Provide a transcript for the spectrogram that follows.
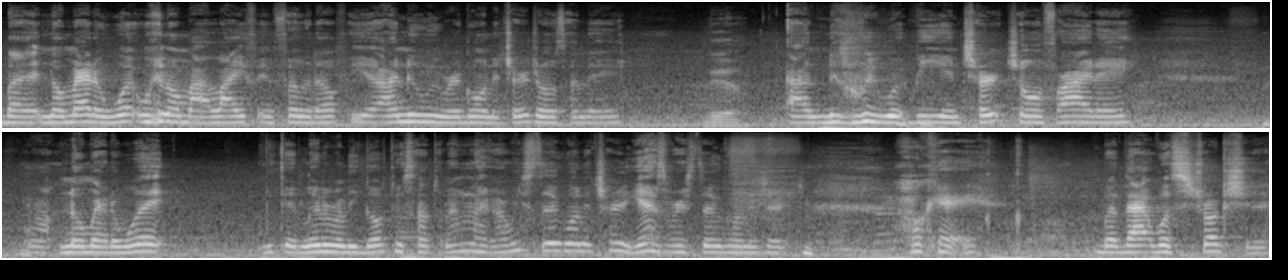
But no matter what went on my life in Philadelphia, I knew we were going to church on Sunday. Yeah. I knew we would be in church on Friday. Uh, No matter what, we could literally go through something. I'm like, are we still going to church? Yes, we're still going to church. okay. But that was structure.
